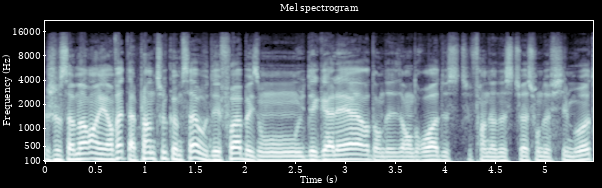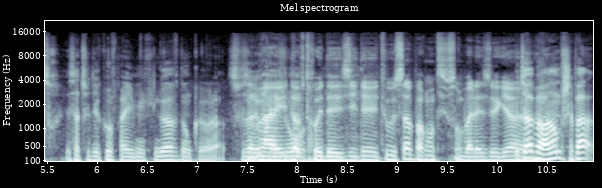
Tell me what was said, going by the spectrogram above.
Je trouve ça marrant. Et en fait, t'as plein de trucs comme ça où des fois, bah, ils ont eu des galères dans des endroits, de, enfin, dans des situations de film ou autre. Et ça, tu découvres par les making-of. Donc euh, voilà, si vous avez Ouais, ils doivent trouver des idées et tout ça. Par contre, ils sont balèzes, les gars. Mais toi, par exemple, je sais pas,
